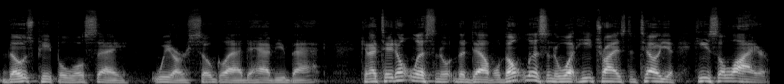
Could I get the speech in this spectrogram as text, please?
Those people will say, We are so glad to have you back. Can I tell you, don't listen to the devil. Don't listen to what he tries to tell you. He's a liar.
